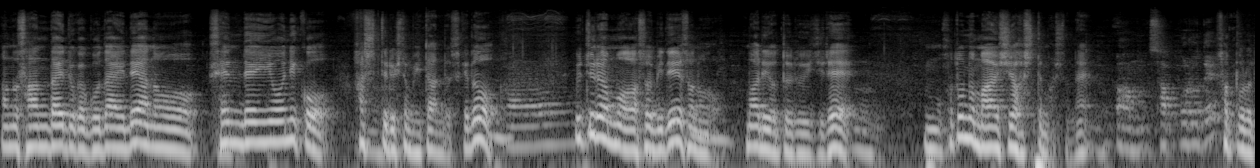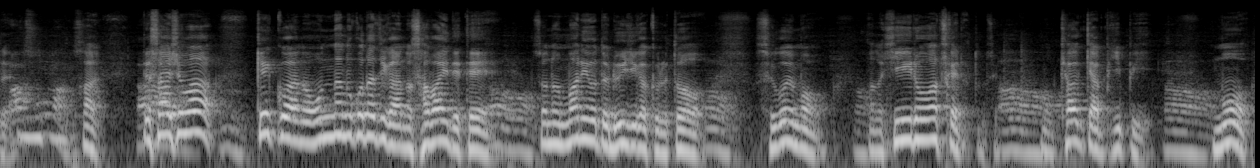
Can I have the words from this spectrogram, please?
あの3台とか5台であの宣伝用にこう走ってる人もいたんですけど、うちらはもう遊びでその、マリオとルイージでう、ん。もうほとんど毎週走ってましたね。あ札幌で？札幌で。あそうなんですか。はい、で最初は結構あの女の子たちがあの騒いでてうんうん。そのマリオとルイージが来るとうん。すごいもうあのヒーロー扱いだったんですよ。もうキャーキャーピーピあーも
